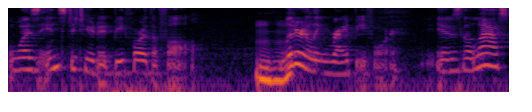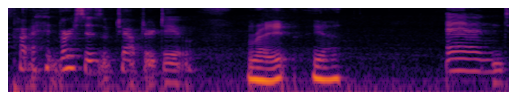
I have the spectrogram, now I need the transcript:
was instituted before the fall Mm-hmm. literally right before it was the last part, verses of chapter 2 Right. Yeah. and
